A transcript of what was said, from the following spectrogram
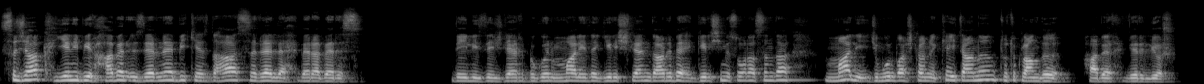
sıcak yeni bir haber üzerine bir kez daha sizlerle beraberiz. Değerli izleyiciler, bugün Mali'de girişilen darbe girişimi sonrasında Mali Cumhurbaşkanı Keita'nın tutuklandığı haber veriliyor.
